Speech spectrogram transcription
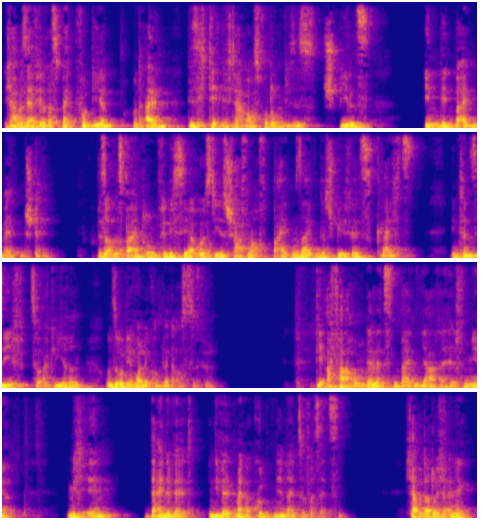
Ich habe sehr viel Respekt vor dir und allen, die sich täglich der Herausforderung dieses Spiels in den beiden Welten stellen. Besonders beeindruckend finde ich CIOs, die es schaffen, auf beiden Seiten des Spielfelds gleich intensiv zu agieren und so die Rolle komplett auszufüllen. Die Erfahrungen der letzten beiden Jahre helfen mir, mich in deine Welt, in die Welt meiner Kunden hineinzuversetzen. Ich habe dadurch eine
